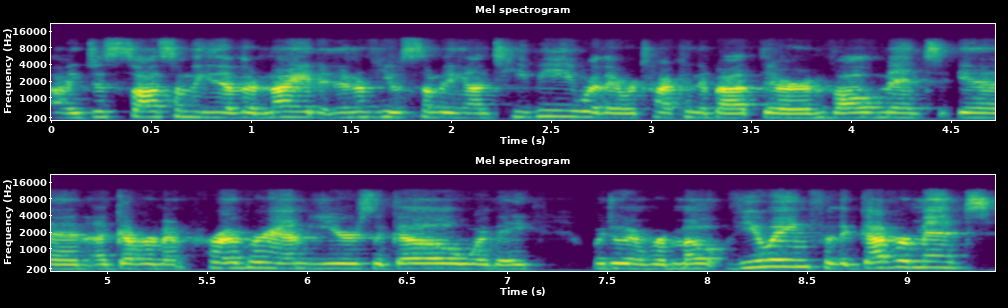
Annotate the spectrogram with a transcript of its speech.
I just saw something the other night, an interview with somebody on TV where they were talking about their involvement in a government program years ago where they were doing remote viewing for the government.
